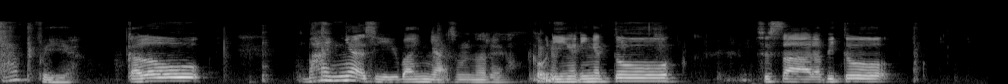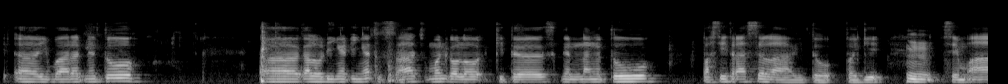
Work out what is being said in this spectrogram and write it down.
Apa ya? Kalau banyak sih, banyak sebenarnya. Kalau diingat-ingat tuh susah, tapi itu eh, ibaratnya tuh eh, kalau diingat-ingat susah, cuman kalau kita kenang itu pasti terasa lah gitu pagi Hmm. SMA.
